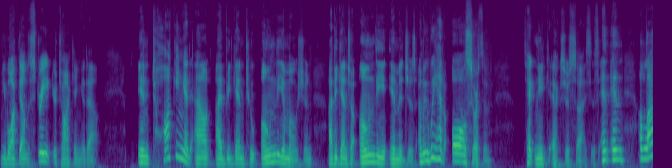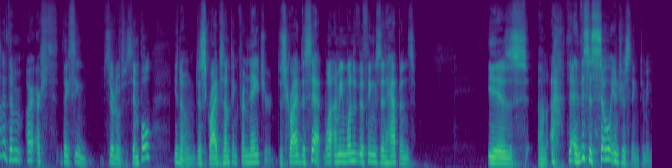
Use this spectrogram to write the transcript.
You walk down the street, you're talking it out. In talking it out, I began to own the emotion. I began to own the images. I mean, we had all sorts of technique exercises, and and a lot of them are, are they seem sort of simple. You know, describe something from nature. Describe the set. Well, I mean, one of the things that happens is, um, and this is so interesting to me.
